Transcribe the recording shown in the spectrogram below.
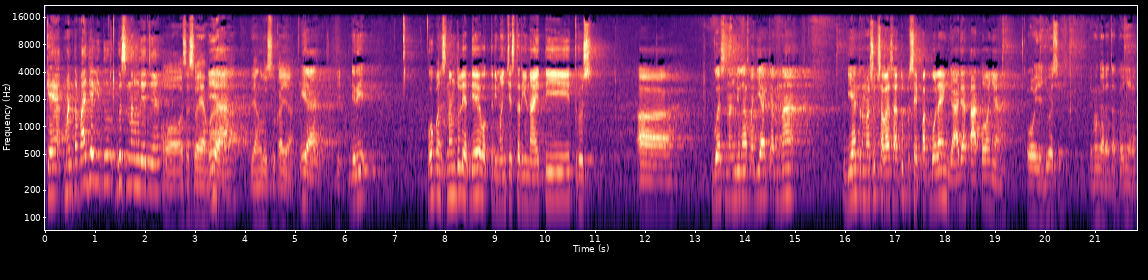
kayak mantap aja gitu gue senang liatnya oh sesuai sama Iya. yang lu suka ya iya jadi gue paling senang tuh lihat dia waktu di Manchester United terus eh gue senang juga sama dia karena dia termasuk salah satu pesepak bola yang nggak ada tatonya Oh iya juga sih. Emang nggak ada tatonya ya.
